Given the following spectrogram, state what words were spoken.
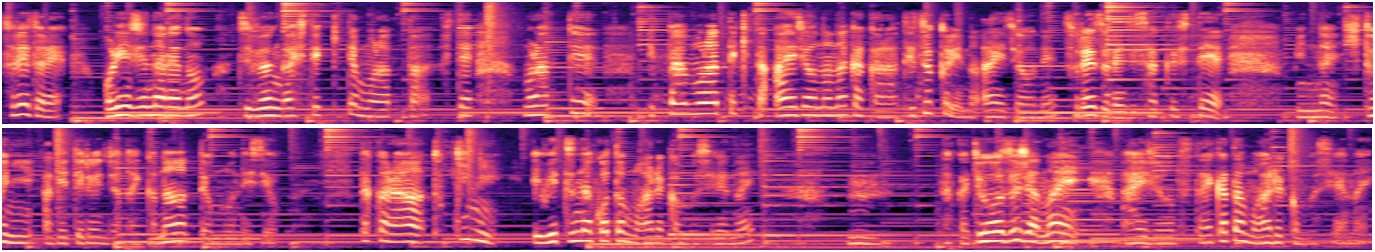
それぞれオリジナルの自分がしてきてもらったしてもらっていっぱいもらってきた愛情の中から手作りの愛情をねそれぞれ自作してみんな人にあげてるんじゃないかなって思うんですよ。だから時にいびつなこともあるかもしれない。うん。なんか上手じゃない愛情の伝え方もあるかもしれない。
